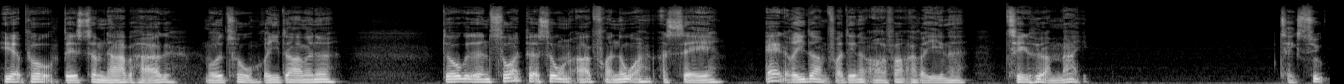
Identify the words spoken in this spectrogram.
Herpå, bedst som Nabhage, modtog rigdommene, dukkede en sort person op fra nord og sagde, al rigdom fra denne offerarena tilhører mig. Tekst 7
